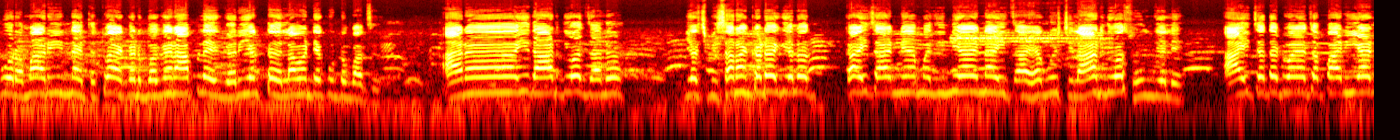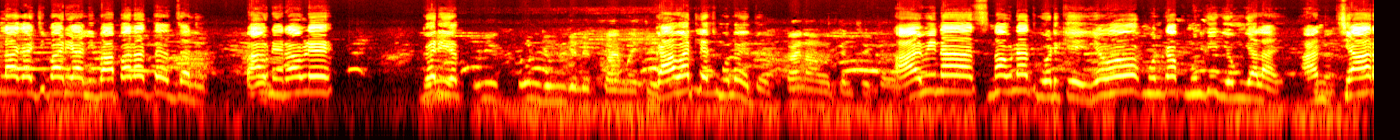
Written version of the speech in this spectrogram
पोरं मारी नाही तर तुझ्याकडे बघन आपलं घरी एकटं लावंडे कुटुंबाचं. आणि इथं आठ दिवस झालं एच पी सरांकडे गेलो काहीच अन्याय म्हणजे न्याय नाहीच आहे. ह्या गोष्टीला आठ दिवस होऊन गेले. आईचं तर डोळ्याचं पाणी याड लागायची बारी आली. बापाला तच झालं. पाहुणे रावळे घरी येत कोणी घेऊन गेलेत काय माहिती? गावातलेच मुलं आहेत. काय नाव आहे त्यांचे अविनाश नवनाथ घोडके. हे मुलगा मुलगी घेऊन गेलाय. आणि चार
